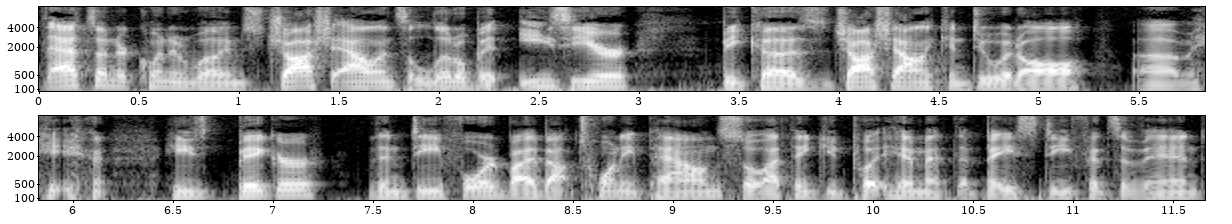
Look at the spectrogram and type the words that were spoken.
that's under Quinnen Williams. Josh Allen's a little bit easier because Josh Allen can do it all. Um, he he's bigger, than Dee Ford by about 20 pounds. So I think you'd put him at the base defensive end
